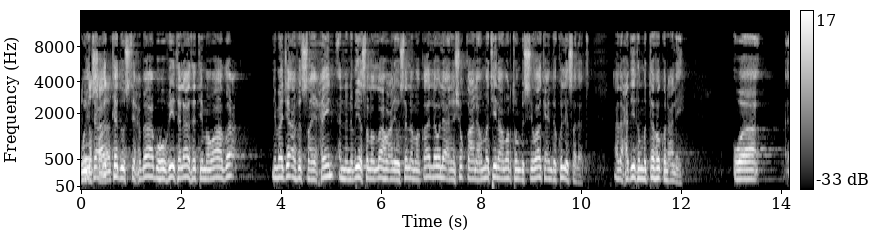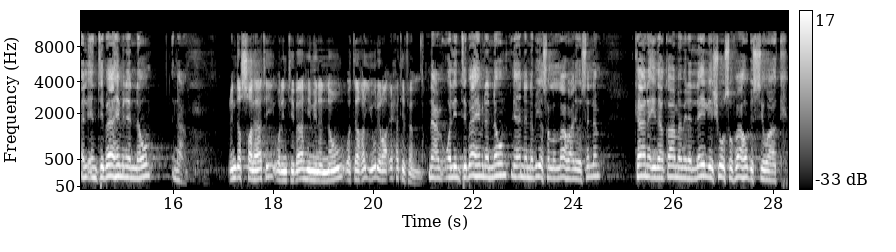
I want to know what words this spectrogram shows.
عند ويتأكد استحبابه في ثلاثة مواضع. لما جاء في الصحيحين أن النبي صلى الله عليه وسلم قال لولا أن أشق على أمتي لأمرتهم بالسواك عند كل صلاة. هذا حديث متفق عليه. والانتباه من النوم نعم. عند الصلاة والانتباه من النوم وتغير رائحة الفم. نعم والانتباه من النوم لأن النبي صلى الله عليه وسلم كان إذا قام من الليل يشو صفاه بالسواك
